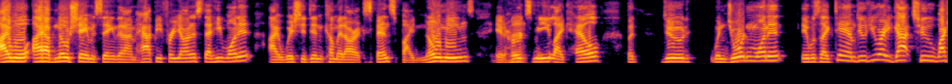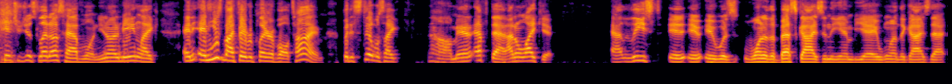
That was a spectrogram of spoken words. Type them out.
I will. I have no shame in saying that I'm happy for Giannis that he won it. I wish it didn't come at our expense. By no means, it mm-hmm. hurts me like hell. But dude, when Jordan won it, it was like, damn, dude, you already got two. Why can't you just let us have one? You know what I mean? Like, and and he's my favorite player of all time. But it still was like, oh man, f that. I don't like it. At least it, it, it was one of the best guys in the NBA. One of the guys that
